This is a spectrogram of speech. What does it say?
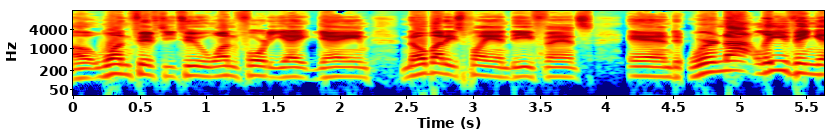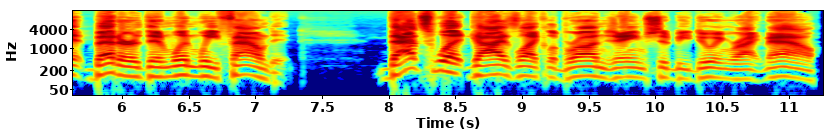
a 152, 148 game. Nobody's playing defense, and we're not leaving it better than when we found it. That's what guys like LeBron James should be doing right now,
